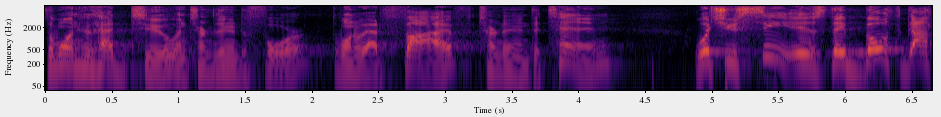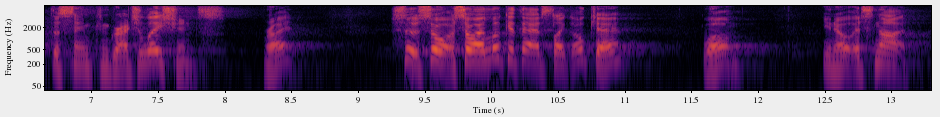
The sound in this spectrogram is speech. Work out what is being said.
the one who had two and turned it into four, the one who had five turned it into 10, what you see is they both got the same congratulations, right? So, so, so I look at that, it's like, okay, well, you know, it's not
